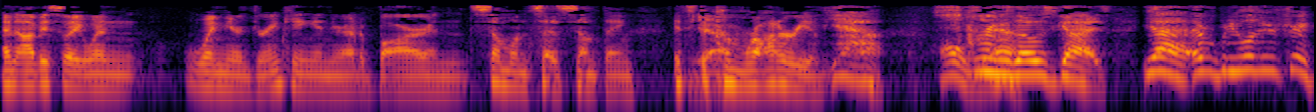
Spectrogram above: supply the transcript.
and obviously when when you're drinking and you're at a bar and someone says something, it's the Yeah. camaraderie of yeah, Oh, screw yeah. those guys. Yeah, everybody hold your drink.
